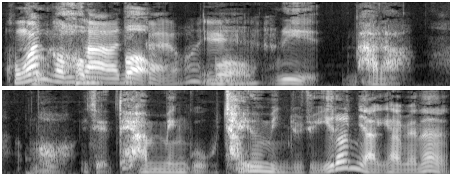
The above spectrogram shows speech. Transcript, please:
공안 그 검사니까요. 예. 뭐 우리 나라 뭐 이제 대한민국 자유민주주의 이런 이야기 하면은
